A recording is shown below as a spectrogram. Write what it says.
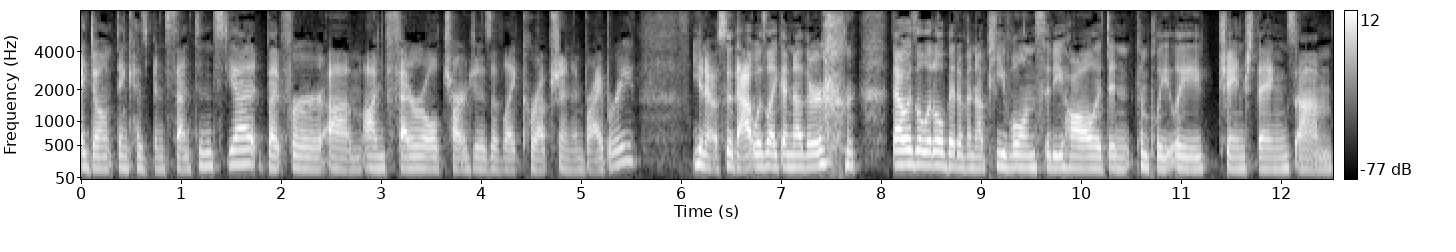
I don't think has been sentenced yet, but for um, on federal charges of like corruption and bribery. You know, so that was like another, that was a little bit of an upheaval in City Hall. It didn't completely change things. Um,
